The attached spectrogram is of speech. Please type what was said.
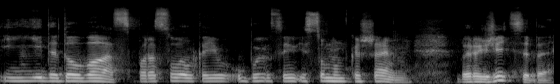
і їде до вас з парасолкою, убивцею і сумом в кишені. Бережіть себе.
